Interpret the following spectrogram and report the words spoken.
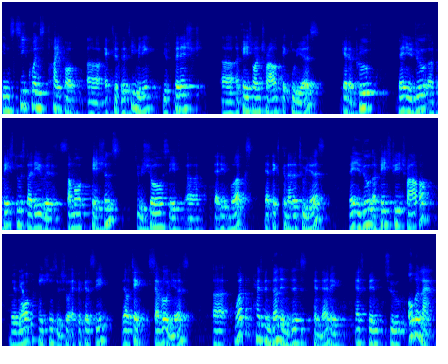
in sequence type of uh, activity, meaning you finish uh, a phase one trial, take two years, get approved, then you do a phase two study with some more patients to show safe, uh, that it works. That takes another two years. Then you do a phase three trial with yeah. more patients to show efficacy. That'll take several years. Uh, what has been done in this pandemic has been to overlap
